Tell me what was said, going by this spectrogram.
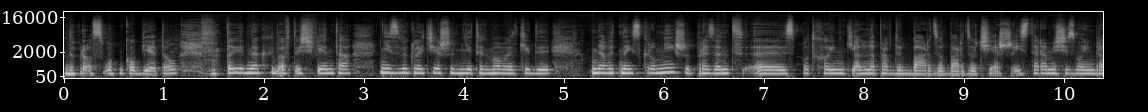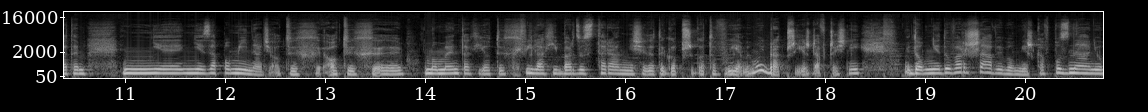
dorosłą kobietą, to jednak chyba w te święta niezwykle cieszy mnie ten moment, kiedy nawet najskromniejszy prezent e, spod choinki, ale naprawdę bardzo, bardzo cieszy. I staramy się z moim bratem nie, nie zapominać o tych, o tych e, momentach i o tych chwilach i bardzo starannie się do tego przygotowujemy. Mój brat przyjeżdża wcześniej do mnie do Warszawy, bo mieszka w Poznaniu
